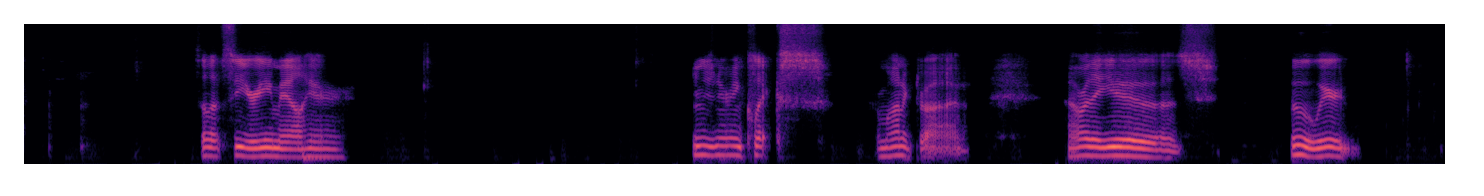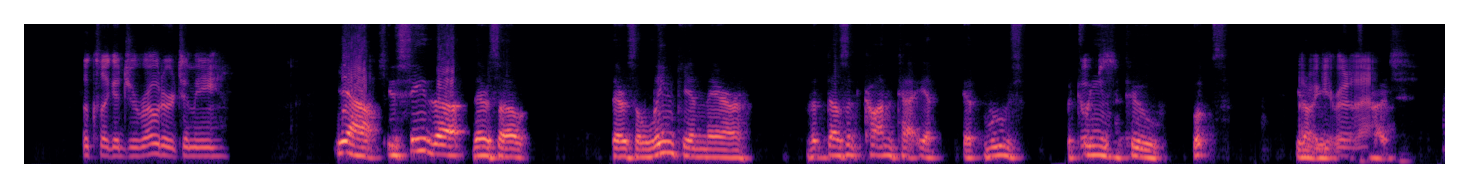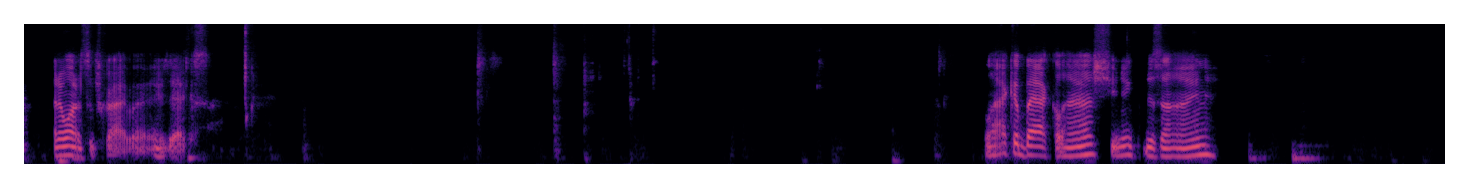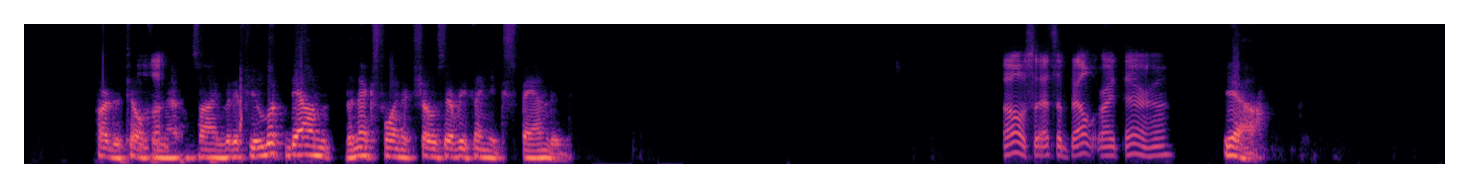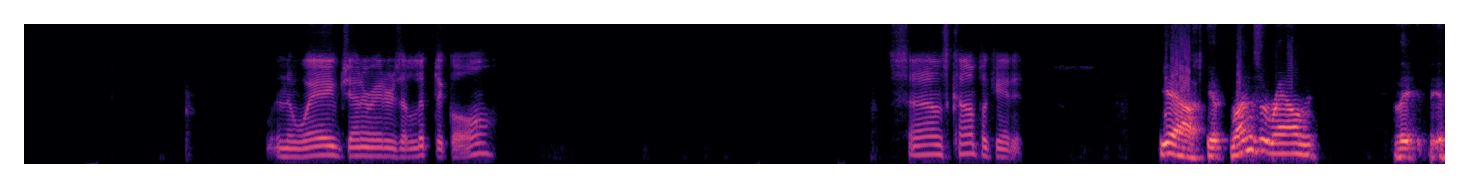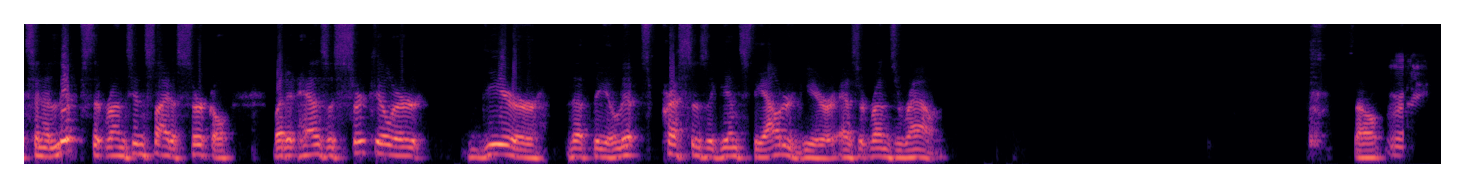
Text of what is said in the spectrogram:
So let's see your email here. Engineering clicks, harmonic drive. How are they used? Ooh, weird. Looks like a gerotor to me. Yeah, you see the there's a there's a link in there that doesn't contact it. It moves between Oops. the two. Whoops. You How do I get rid of that? I don't want to subscribe. Here's X. Lack of backlash, unique design. It's hard to tell from that design, but if you look down the next one, it shows everything expanded. Oh, so that's a belt right there, huh? Yeah, And the wave generator is elliptical. Sounds complicated. Yeah, it runs around. The, it's an ellipse that runs inside a circle, but it has a circular gear that the ellipse presses against the outer gear as it runs around. So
